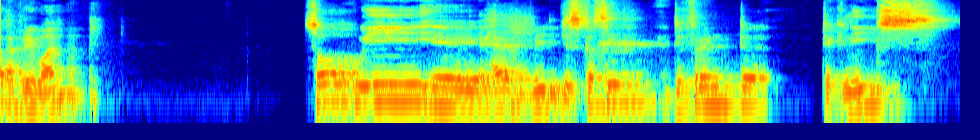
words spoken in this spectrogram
everyone. So we uh, have been discussing different uh, techniques,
